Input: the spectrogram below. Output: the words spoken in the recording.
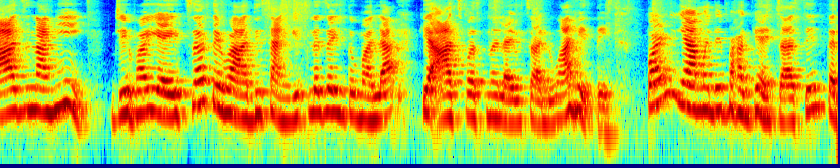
आज नाही जेव्हा यायचं तेव्हा आधी सांगितलं जाईल तुम्हाला की आजपासून लाईव्ह चालू आहे ते. पण यामध्ये भाग घ्यायचा असेल तर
